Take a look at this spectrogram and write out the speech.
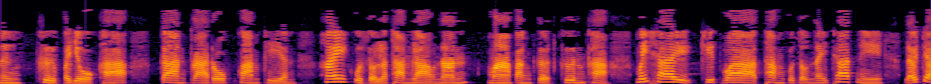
หนึ่งคือประโยคะ การปรารบความเพียร ให้กุศลธรรมเหล่านั้นมาบังเกิดขึ้นค่ะ ไม่ใช่คิดว่าทำกุศลในชาตินี้ แล้วจะ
